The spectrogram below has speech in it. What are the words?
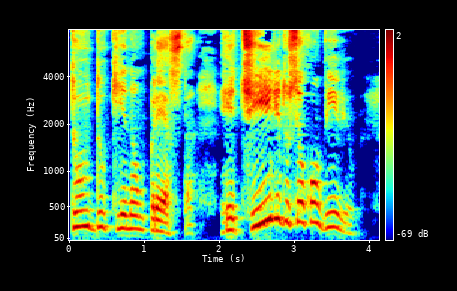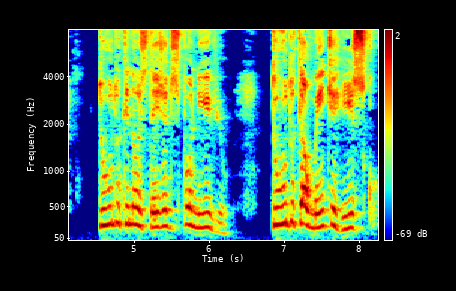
tudo que não presta Retire do seu convívio tudo que não esteja disponível, tudo que aumente risco.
